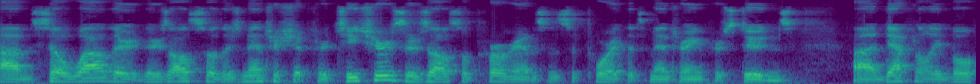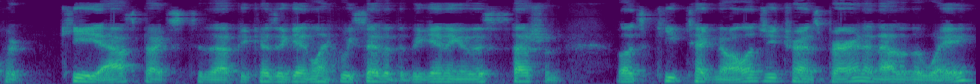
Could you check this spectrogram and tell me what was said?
Um, so while there, there's also there's mentorship for teachers, there's also programs and support that's mentoring for students. Uh, definitely both are key aspects to that because again like we said at the beginning of this session let's keep technology transparent and out of the way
